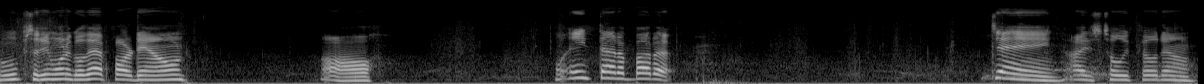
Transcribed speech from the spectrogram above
Oops, I didn't want to go that far down. Oh. Well, ain't that about it? Dang, I just totally fell down.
